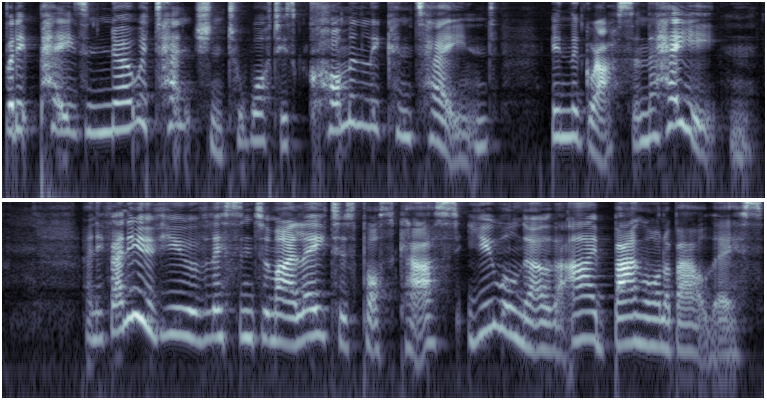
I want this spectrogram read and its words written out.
but it pays no attention to what is commonly contained in the grass and the hay eaten. And if any of you have listened to my latest podcast, you will know that I bang on about this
